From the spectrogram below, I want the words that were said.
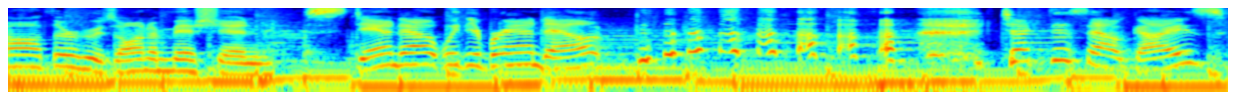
Author who's on a mission, stand out with your brand out. Check this out, guys.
